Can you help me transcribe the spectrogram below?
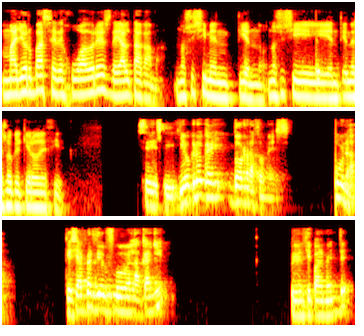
mayor base de jugadores de alta gama. No sé si me entiendo, no sé si entiendes lo que quiero decir. Sí, sí. Yo creo que hay dos razones. Una, que se ha perdido el fútbol en la calle, principalmente.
